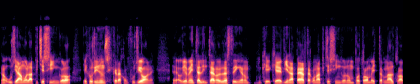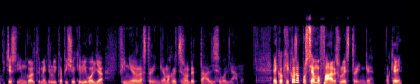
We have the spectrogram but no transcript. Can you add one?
no, usiamo l'apice singolo e così non si crea confusione. Eh, ovviamente all'interno della stringa non, che, che, viene aperta con un apice singolo non potrò mettere un altro apice singolo, altrimenti lui capisce che lì voglia finire la stringa, ma questi sono dettagli se vogliamo. Ecco, che cosa possiamo fare sulle stringhe? Okay?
